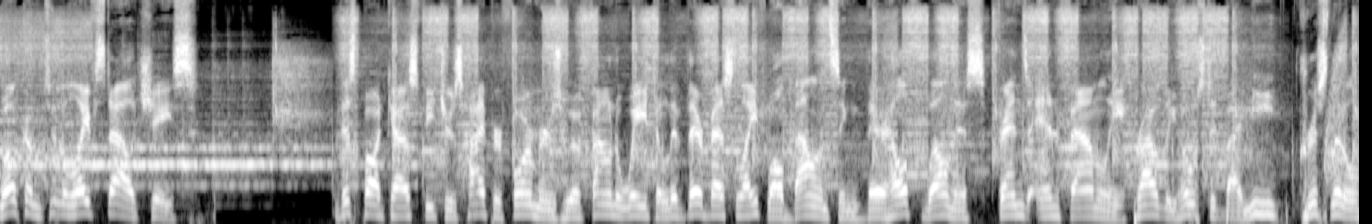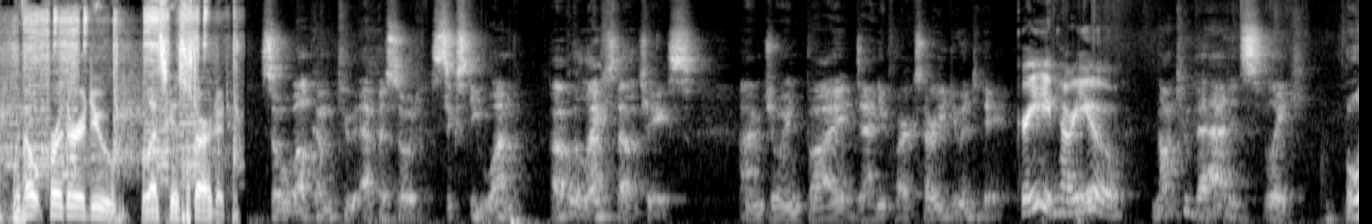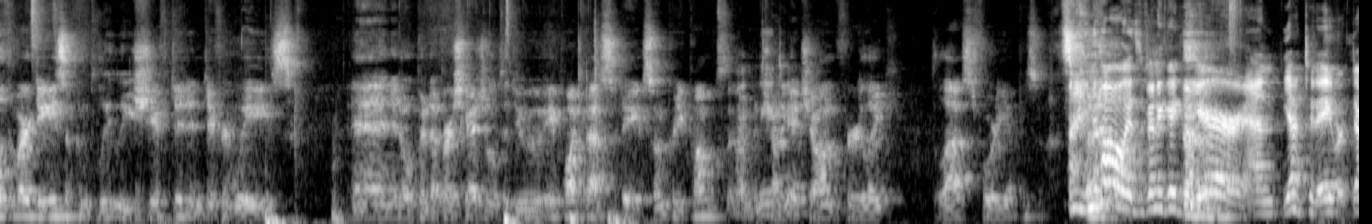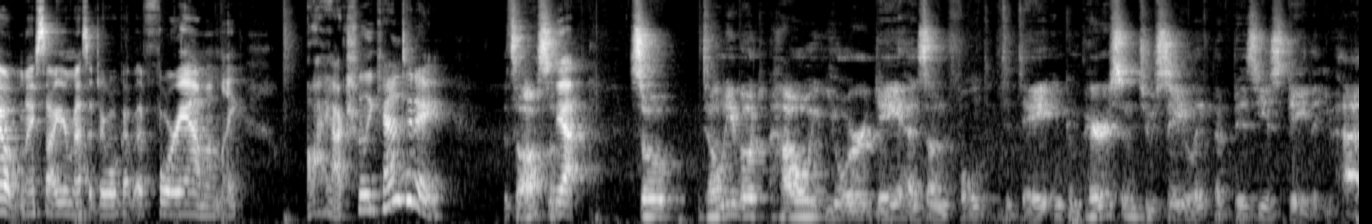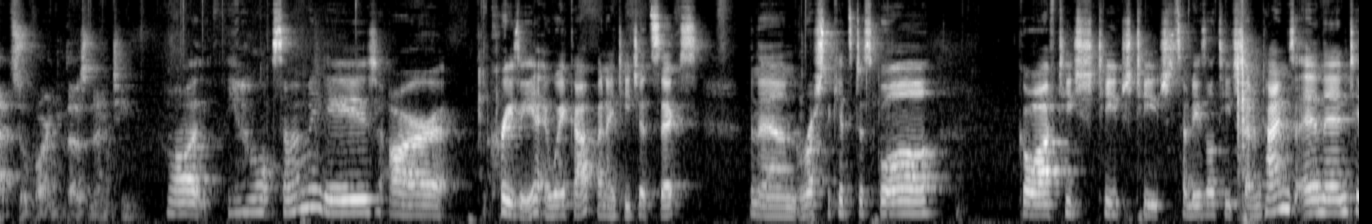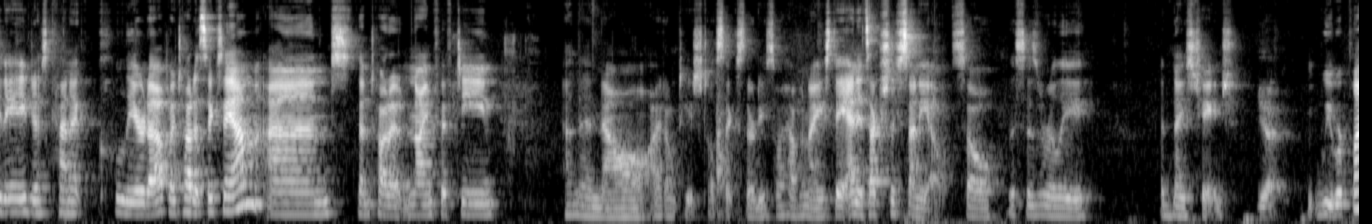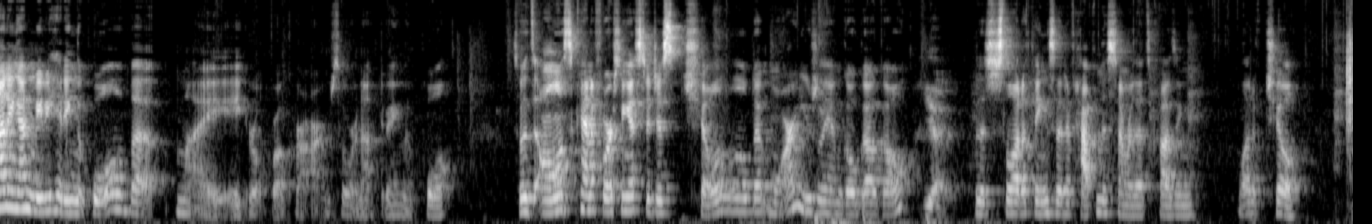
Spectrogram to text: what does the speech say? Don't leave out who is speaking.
Speaker 1: Welcome to the Lifestyle Chase. This podcast features high performers who have found a way to live their best life while balancing their health, wellness, friends, and family. Proudly hosted by me, Chris Liddle. Without further ado, let's get started. So, welcome to episode 61 of the Lifestyle Chase. I'm joined by Dani Parks. How are you doing today?
Speaker 2: Great. How are you?
Speaker 1: Not too bad. It's like both of our days have completely shifted in different ways and it opened up our schedule to do a podcast today so i'm pretty pumped like
Speaker 2: Oh,
Speaker 1: i've been trying to get you on for like the last 40 episodes
Speaker 2: I know it's been a good year, and yeah, today worked out. And I saw your message. I woke up at 4 a.m. I'm like, I actually can today.
Speaker 1: it's awesome
Speaker 2: Yeah.
Speaker 1: so tell me about how your day has unfolded today in comparison to say like the busiest day that you had so far in 2019
Speaker 2: Well, you know, some of my days are crazy. I wake up and I teach at six, and then rush the kids to school, go off, teach, teach, teach. Some days I'll teach seven times, and then today just kind of cleared up. I taught at six a.m. and then taught at nine fifteen, and then now I don't teach till six thirty. So I have a nice day, and it's actually sunny out. So this is really a nice change.
Speaker 1: yeah
Speaker 2: We were planning on maybe hitting the pool, but my eight year old broke her arm, so we're not doing the pool. So it's almost kind of forcing us to just chill a little bit more. Usually I'm go, go, go.
Speaker 1: yeah
Speaker 2: But there's just a lot of things that have happened this summer that's causing a lot of chill.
